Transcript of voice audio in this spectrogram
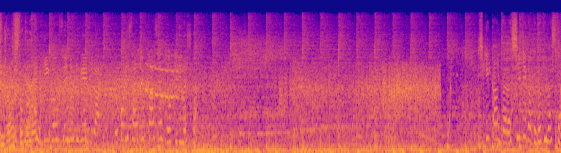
油断したか敵軍戦力ゲージが残り30%を切りました指揮官から指示が届きました。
